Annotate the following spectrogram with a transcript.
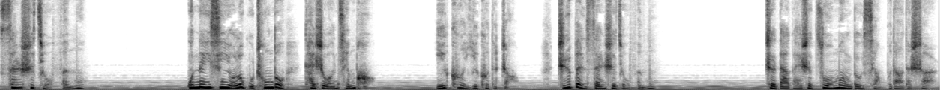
三十九坟墓。我内心有了股冲动，开始往前跑，一个一个的找，直奔三十九坟墓。这大概是做梦都想不到的事儿，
